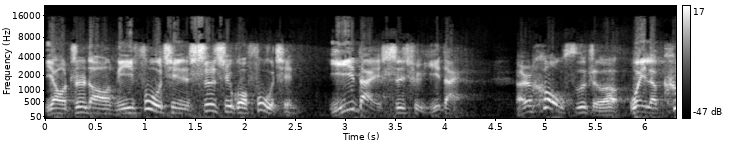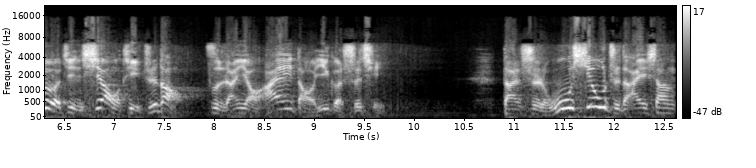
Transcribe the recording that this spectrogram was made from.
要知道，你父亲失去过父亲，一代失去一代，而后死者为了恪尽孝悌之道，自然要哀悼一个时期。但是无休止的哀伤，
